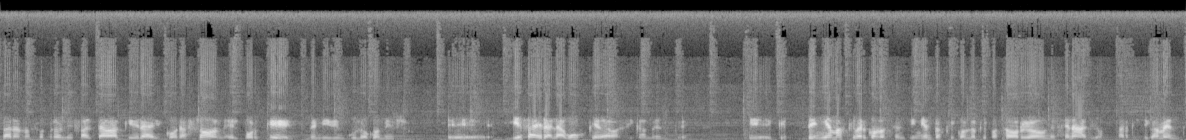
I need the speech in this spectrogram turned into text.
para nosotros le faltaba que era el corazón, el porqué de mi vínculo con ellos. Eh, y esa era la búsqueda básicamente, eh, que tenía más que ver con los sentimientos que con lo que pasaba arriba de un escenario, artísticamente.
